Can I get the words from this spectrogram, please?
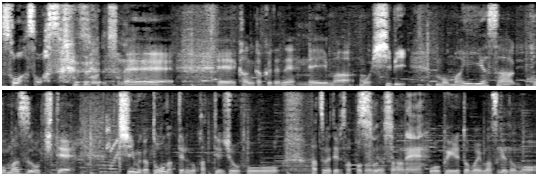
そわそわする。そうですね、えーえー、感覚でね、うん、今もう日々もう毎朝こうまず起きてチームがどうなってるのかっていう情報を集めてるサポーターの皆さん、ね、多くいると思いますけども、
